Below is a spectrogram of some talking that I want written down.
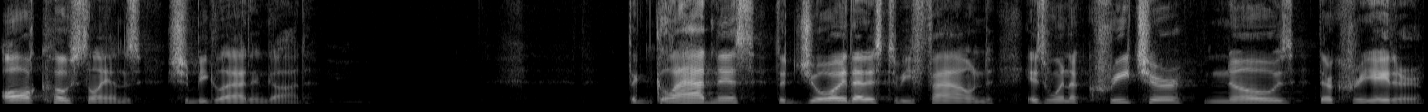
all coastlands should be glad in God the gladness, the joy that is to be found is when a creature knows their creator.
